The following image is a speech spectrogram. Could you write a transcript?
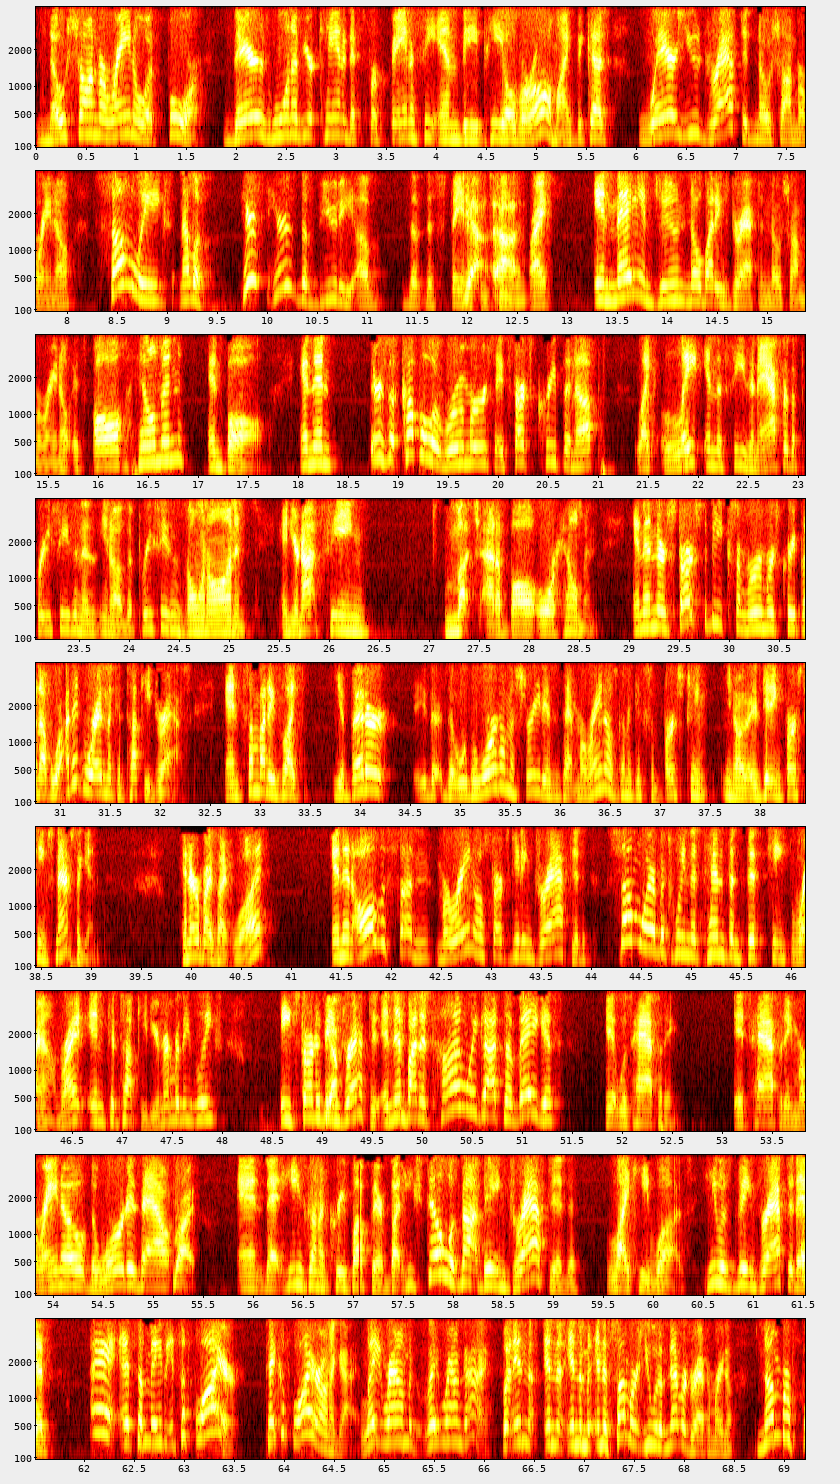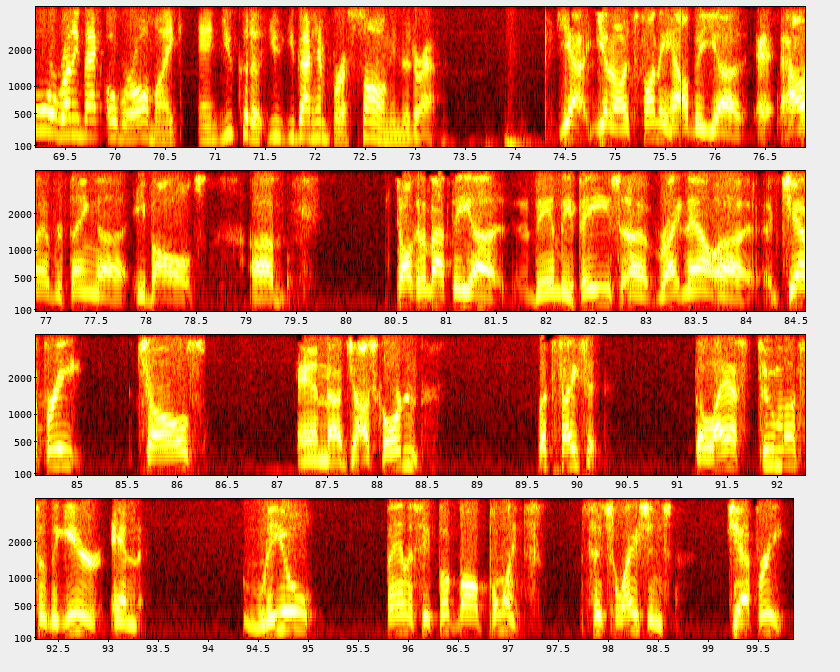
No Sean Moreno at four. There's one of your candidates for fantasy MVP overall, Mike, because where you drafted Knowshon Moreno, some leagues. Now look, here's here's the beauty of the the fantasy Yeah, uh, season, right? In May and June, nobody's drafting No Moreno. It's all Hillman and Ball. And then there's a couple of rumors. It starts creeping up like late in the season after the preseason is, you know, the preseason's going on and, and you're not seeing much out of Ball or Hillman. And then there starts to be some rumors creeping up. I think we're in the Kentucky drafts. And somebody's like, you better, the, the, the word on the street is that Moreno's going to get some first team, you know, is getting first team snaps again. And everybody's like, what? And then all of a sudden, Moreno starts getting drafted somewhere between the 10th and 15th round, right, in Kentucky. Do you remember these leagues? He started being Yep. drafted. And then by the time we got to Vegas, it was happening. It's happening. Moreno, the word is out Right. and that he's going to creep up there. But he still was not being drafted like he was. He was being drafted as, hey, it's a maybe, it's a flyer. Take a flyer on a guy, late round, late round guy. But in the in the in the in the summer, you would have never drafted Moreno. Number four running back overall, Mike, and you could have you you got him for a song in the draft. Yeah, you know, it's funny how the uh, how everything uh, evolves. Um, talking about the uh, the MVPs uh, right now, uh, Jeffery, Charles, and uh, Josh Gordon. Let's face it, the last two months of the year in real fantasy football points situations, Jeffery,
